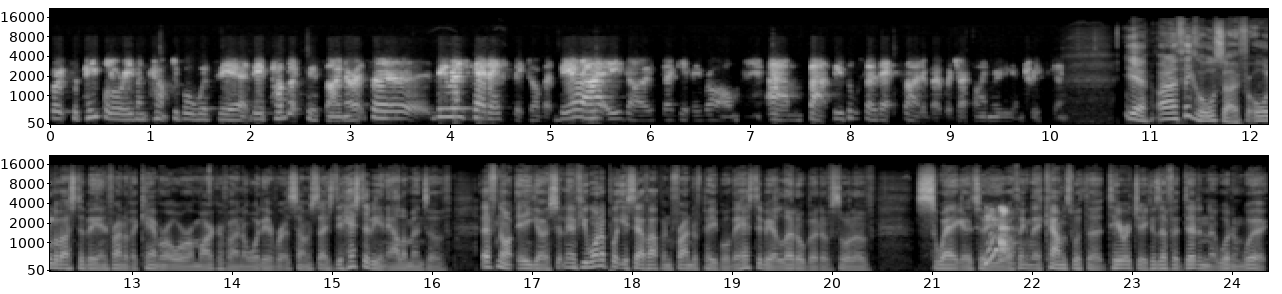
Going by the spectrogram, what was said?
groups of people or even comfortable with their their public persona. It's a there is that aspect of it. There are egos. Don't get me wrong. Um, but there's also that side of it which I find really interesting. Yeah, and I think also for all of us to be in front of a camera or a microphone or whatever at some stage, there has to be an element of, if not ego, certainly if you want to put yourself up in front of people, there has to be a little bit of sort of swagger to you. I think that comes with the territory because if it didn't, it wouldn't work.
